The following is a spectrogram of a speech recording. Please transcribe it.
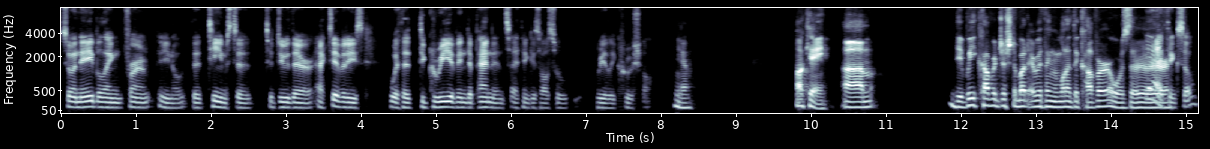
So enabling firm, you know, the teams to, to do their activities with a degree of independence, I think is also really crucial. Yeah. Okay. Um, did we cover just about everything we wanted to cover, or was there? Yeah, I think so.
